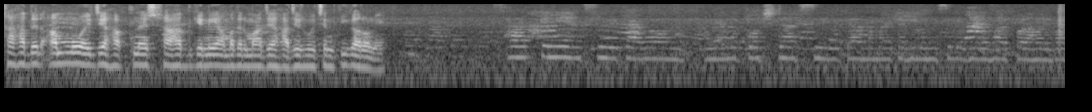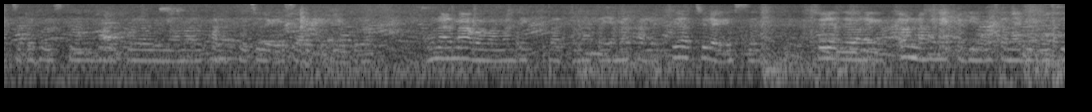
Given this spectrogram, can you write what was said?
শাহাদের আম্মু এই যে আপনার শাহাদকে নিয়ে আমাদের মাঝে হাজির হয়েছেন কি কারণে? সাহাদকে নিয়ে আসছি কারণ আমি অনেক কষ্টে আছি কারণ আমার একটা বিয়ে হয়েছিল বিয়ে হওয়ার পর আমার বাচ্চাটা হয়েছে হওয়ার পরে উনি আমার খালাতে চলে গেছে আর বিয়ে করে ওনার মা বাবা আমার দেখতে পারতো না তাই আমার খালাতে চলে গেছে। চলে যায় অনেক অন্য একটা বিয়ে বসে না বিয়ে বসে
